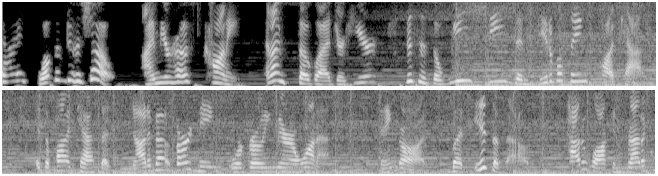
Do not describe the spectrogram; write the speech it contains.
guys, welcome to the show. I'm your host, Connie, and I'm so glad you're here. This is the Weed, Seeds, and Beautiful Things podcast. It's a podcast that's not about gardening or growing marijuana, thank God, but is about how to walk in radical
